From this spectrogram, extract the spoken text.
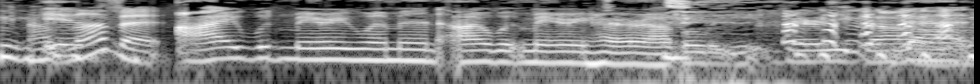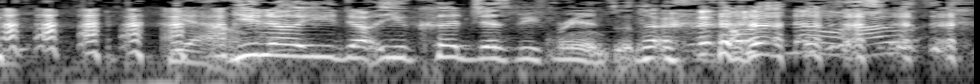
I love it. I would marry women. I would marry her, I believe. There you go. that, yeah. You know, you don't. You could just be friends with her. Oh, no, I was,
